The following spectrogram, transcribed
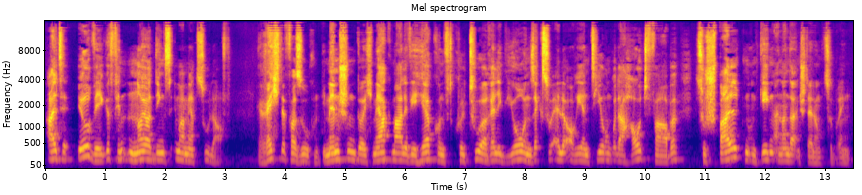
Alte Irrwege finden neuerdings immer mehr Zulauf. Rechte versuchen, die Menschen durch Merkmale wie Herkunft, Kultur, Religion, sexuelle Orientierung oder Hautfarbe zu spalten und gegeneinander in Stellung zu bringen.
